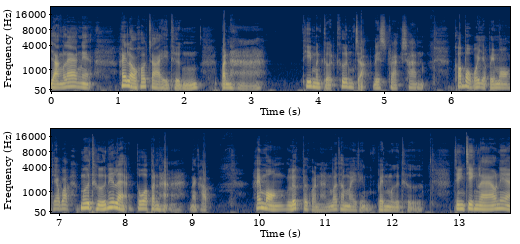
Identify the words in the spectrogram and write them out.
อย่างแรกเนี่ย ให้เราเข้าใจถึงปัญหา ที่มันเกิดขึ้นจาก distraction เขาบอกว่าอย่าไปมองแค่ว่ามือถือนี่แหละตัวปัญหานะครับ ให้มองลึกไปกว่านั้นว่าทำไมถึงเป็นมือถือ จริงๆแล้วเนี่ย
